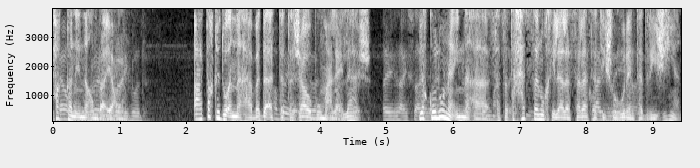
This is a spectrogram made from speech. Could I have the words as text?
حقا إنهم رائعون. أعتقد أنها بدأت تتجاوب مع العلاج. يقولون إنها ستتحسن خلال ثلاثة شهور تدريجيا.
